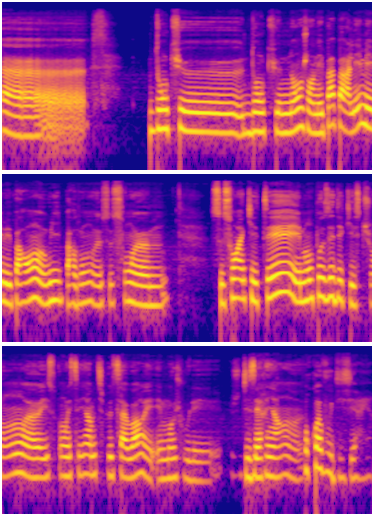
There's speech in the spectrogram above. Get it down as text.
Euh, donc, euh, donc euh, non, j'en ai pas parlé, mais mes parents, oui, pardon, se sont, se sont inquiétés et m'ont posé des questions. ils ont essayé un petit peu de savoir et, et moi je voulais, je disais rien. Pourquoi vous disiez rien?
